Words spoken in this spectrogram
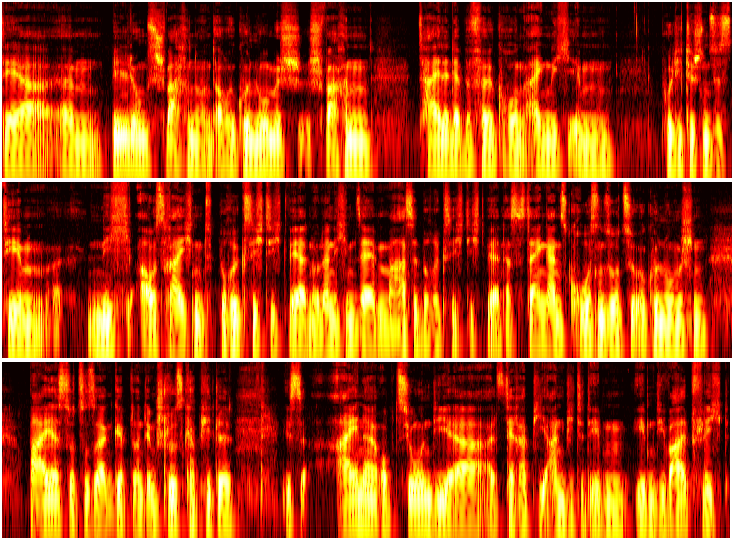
der ähm, bildungsschwachen und auch ökonomisch schwachen Teile der Bevölkerung eigentlich im politischen System äh, nicht ausreichend berücksichtigt werden oder nicht im selben Maße berücksichtigt werden, dass es da einen ganz großen sozioökonomischen Bias sozusagen gibt. Und im Schlusskapitel ist eine Option, die er als Therapie anbietet, eben, eben die Wahlpflicht.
